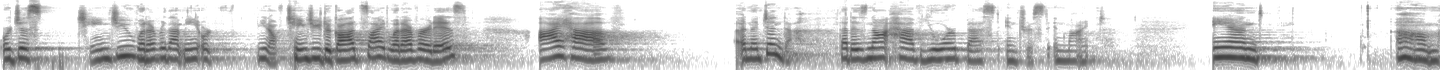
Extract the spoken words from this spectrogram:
or just change you, whatever that means, or you know, change you to God's side, whatever it is, I have an agenda that does not have your best interest in mind. And um,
